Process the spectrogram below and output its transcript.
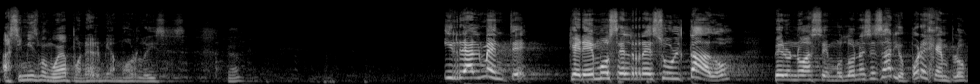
Así mismo me voy a poner, mi amor, le dices. Y realmente queremos el resultado, pero no hacemos lo necesario. Por ejemplo,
